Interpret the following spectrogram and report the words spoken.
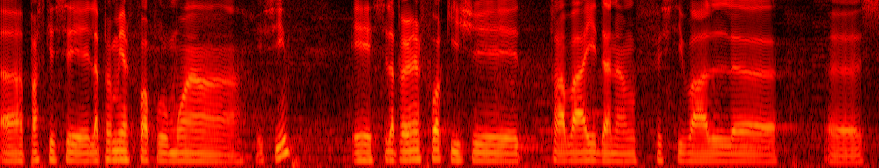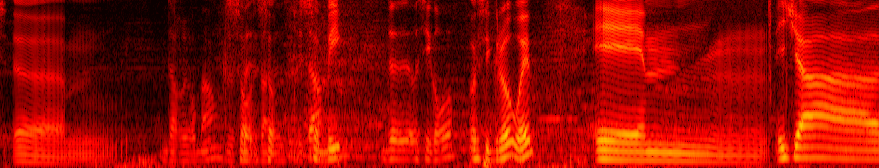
Euh, parce que c'est la première fois pour moi ici. Et c'est la première fois que je travaille dans un festival euh, euh, euh, d'art urbain de, so- enfin, so- de street so art. big, De- aussi gros aussi gros, oui. Et, hum, et j'ai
